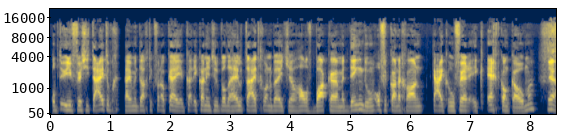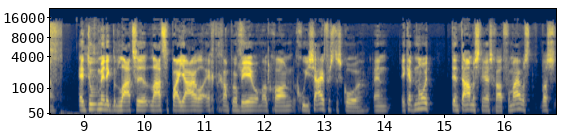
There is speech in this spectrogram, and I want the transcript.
op de universiteit op een gegeven moment dacht ik van... Oké, ik, kan, ik kan natuurlijk wel de hele tijd gewoon een beetje half bakken met ding doen. Of ik kan er gewoon kijken hoe ver ik echt kan komen. Ja. En toen ben ik de laatste, laatste paar jaar wel echt gaan proberen om ook gewoon goede cijfers te scoren. En ik heb nooit tentamenstress gehad. Voor mij was, was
